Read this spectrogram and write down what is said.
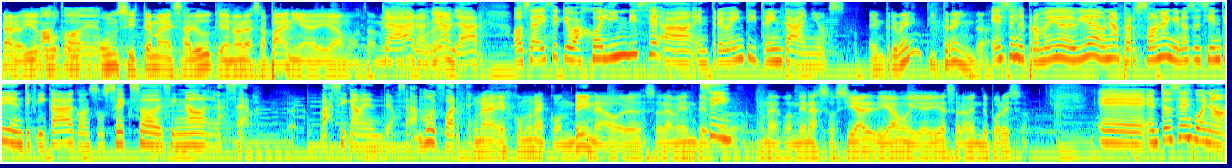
Claro, y un, sistema de salud que no las apaña, digamos, también. Claro, ni ahí. hablar. O sea, dice que bajó el índice a entre 20 y 30 años. Entre 20 y 30. Ese es el promedio de vida de una persona que no se siente identificada con su sexo designado al nacer. Claro. Básicamente, o sea, muy fuerte. Una, es como una condena, boludo, solamente Sí. por una condena social, digamos, y de vida solamente por eso. Eh, entonces, bueno,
